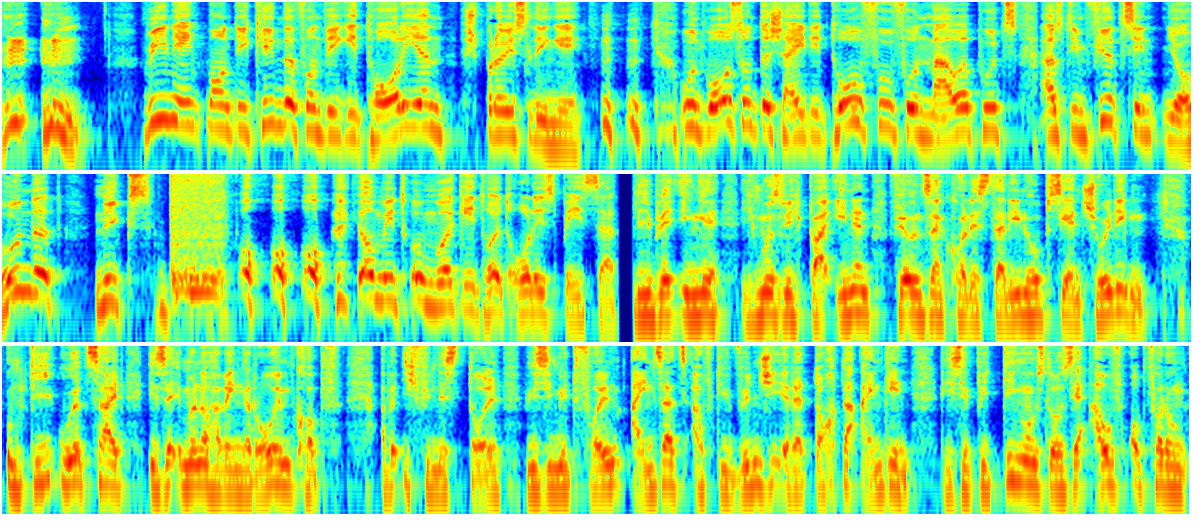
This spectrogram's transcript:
Hmm. Wie nennt man die Kinder von Vegetariern? Sprößlinge. Und was unterscheidet Tofu von Mauerputz aus dem 14. Jahrhundert? Nix. ja, mit Humor geht halt alles besser. Liebe Inge, ich muss mich bei Ihnen für unseren Cholesterinhupsi entschuldigen. Um die Uhrzeit ist er immer noch ein wenig roh im Kopf. Aber ich finde es toll, wie Sie mit vollem Einsatz auf die Wünsche Ihrer Tochter eingehen. Diese bedingungslose Aufopferung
